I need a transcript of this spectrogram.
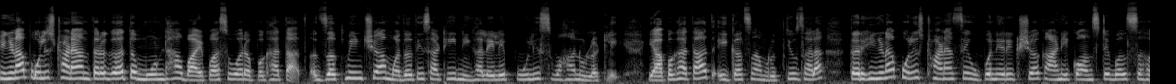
हिंगणा पोलीस ठाण्याअंतर्गत मोंढा बायपासवर अपघातात जखमींच्या मदतीसाठी निघालेले पोलीस वाहन उलटले. या अपघातात एकाचा मृत्यू झाला तर हिंगणा पोलीस ठाण्याचे उपनिरीक्षक आणि कॉन्स्टेबलसह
